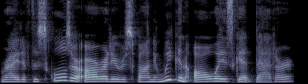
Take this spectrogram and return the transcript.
right? If the schools are already responding, we can always get better,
